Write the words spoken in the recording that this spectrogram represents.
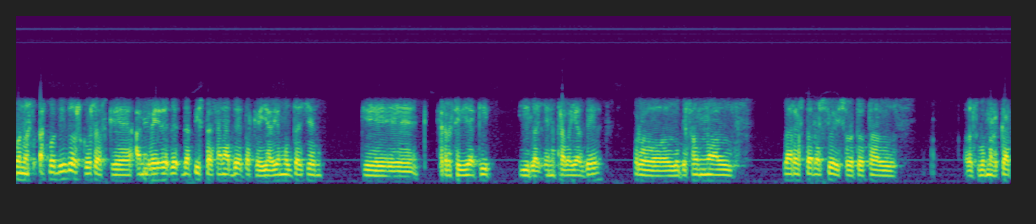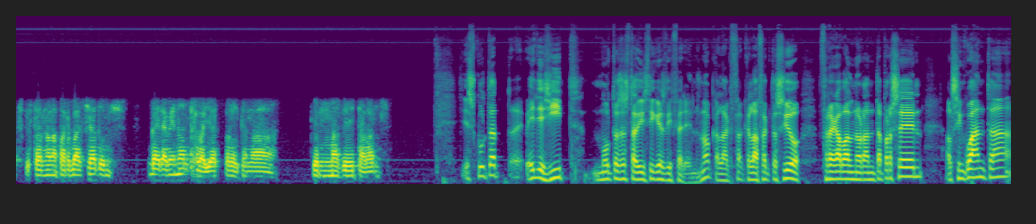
Bueno, es, es pot dir dues coses, que a nivell de, de pista s'ha anat bé perquè hi havia molta gent que, que residia aquí i la gent ha treballat bé, però el que són els, la restauració i sobretot els, els supermercats que estan a la part baixa, doncs gairebé no han treballat per el tema que m'has dit abans. He escoltat, eh, he llegit moltes estadístiques diferents, no? que la- l'afectació fregava el 90%, el 50%,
